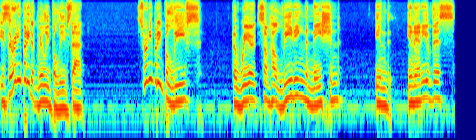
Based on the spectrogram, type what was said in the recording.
is there anybody that really believes that? Is there anybody believes that we're somehow leading the nation in in any of this?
